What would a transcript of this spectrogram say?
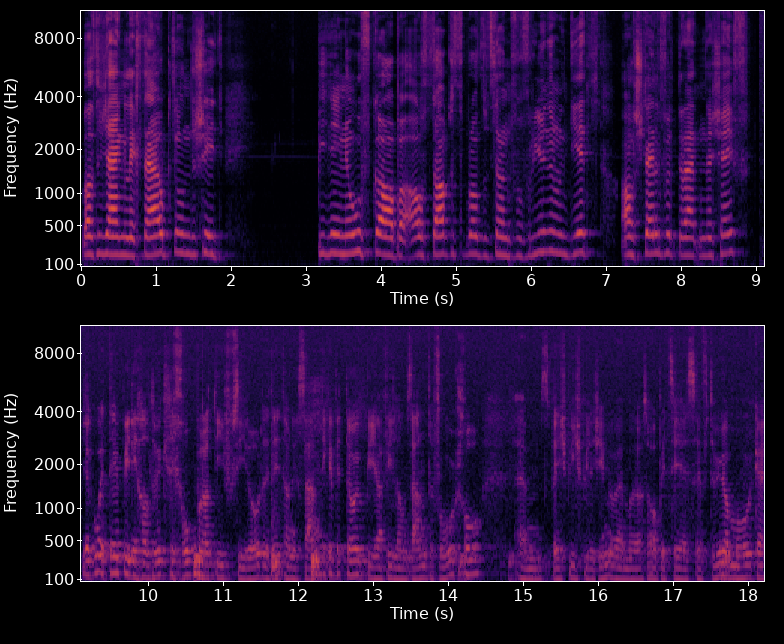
Was ist eigentlich der Hauptunterschied bei den Aufgaben als Tagesproduzent von früher und jetzt als stellvertretender Chef? Ja gut, dort bin ich halt wirklich operativ gewesen, oder? Dort habe ich Sendungen betreut, bin ja viel am Sender vorgekommen. Ähm, das beste Beispiel ist immer, wenn man das ABC SRF 3 am Morgen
